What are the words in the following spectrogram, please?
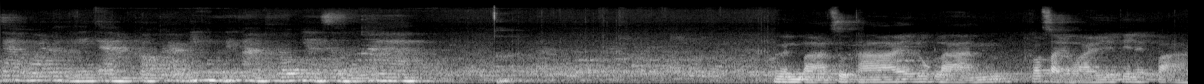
เจ้าวาดวัดอาจารย์ขอกราบนิมนต์ด้วยความเคารพอย่างสูงค่ะเงินบาทสุดท้ายลูกหลานก็ใส่ไว้ที่ในปาก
